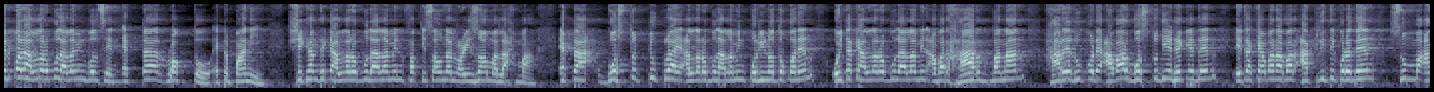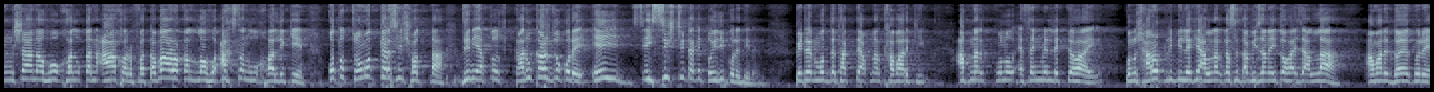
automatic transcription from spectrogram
এরপরে আল্লাহ রবুল আলমিন বলছেন, একটা রক্ত, একটা পানি, সেখান থেকে আল্লাহ রবুল আলমিন ফাকিসাউনাল রিজাম লাহমা একটা গোস্তর টুকরায় আল্লাহ রবুল আলমিন পরিণত করেন, ওইটাকে আল্লাহ রবুল আলমিন আবার হাড় বানান, হাড়ের উপরে আবার গোস্ত দিয়ে ঢেকে দেন, এটাকে আবার আবার আকৃতি করে দেন, সুম্মা আংশানাহু খলকান আখর, ফাতাবারাকাল্লাহু আহসানুল খালিকিন। কত চমৎকার সেই সত্তা, যিনি এত কারুকার্য করে এই এই সৃষ্টিটাকে তৈরি করে দিলেন। পেটের মধ্যে থাকতে আপনার খাবার কি? আপনার কোনো অ্যাসাইনমেন্ট লিখতে হয়, কোনো স্মারকলিপি লিখে আল্লাহর কাছে দাবি জানাইতে হয় যে, আল্লাহ, আমার দয়া করে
